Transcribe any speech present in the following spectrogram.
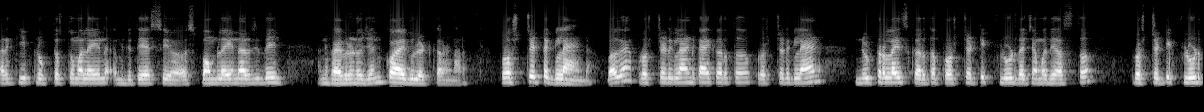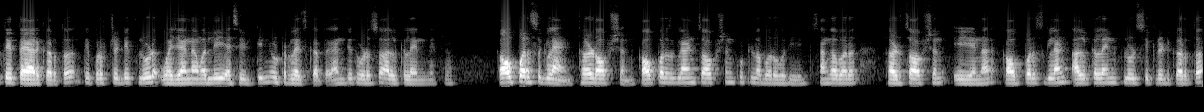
कारण की फ्रुक्टोज तुम्हाला एन म्हणजे ते स्पॉमला एनर्जी देईल आणि फायब्रिनोजेन कॉयग्युलेट करणार. प्रोस्टेट ग्लँड बघा प्रोस्टेट ग्लँड काय करतं? प्रोस्टेट ग्लँड न्यूट्रलाइज करतं प्रोस्टेटिक फ्लूड त्याच्यामध्ये असतं. प्रोस्टेटिक फ्लूड ते तयार करतं. ते प्रोस्टेटिक फ्लूड वजानामधली ॲसिडिटी न्यूट्रलाइज करतं आणि ते थोडंसं alkaline nature Cowper's gland third option Cowper's ग्लँडचा ऑप्शन कुठला बरोबर येईल? सांगा बरं. थर्डचा ऑप्शन ए येणार. Cowper's gland alkaline fluid secrete करतं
